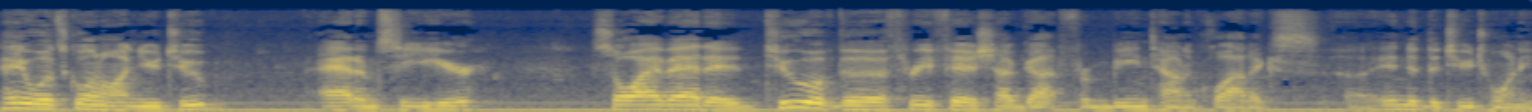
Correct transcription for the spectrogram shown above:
Hey, what's going on YouTube? Adam C here. So I've added two of the three fish I've got from Beantown Aquatics uh, into the 220.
